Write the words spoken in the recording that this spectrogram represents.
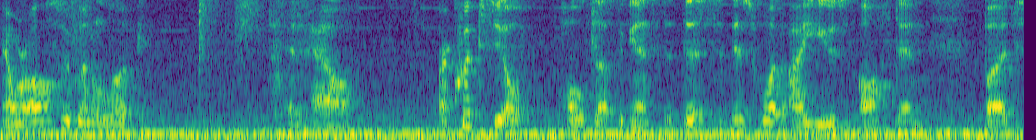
and we're also going to look at how our Kwik Seal holds up against it. This is what I use often, but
